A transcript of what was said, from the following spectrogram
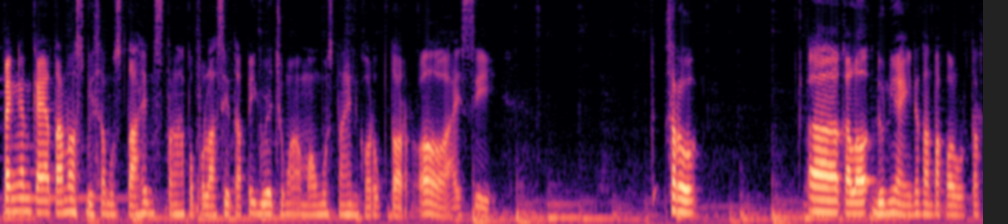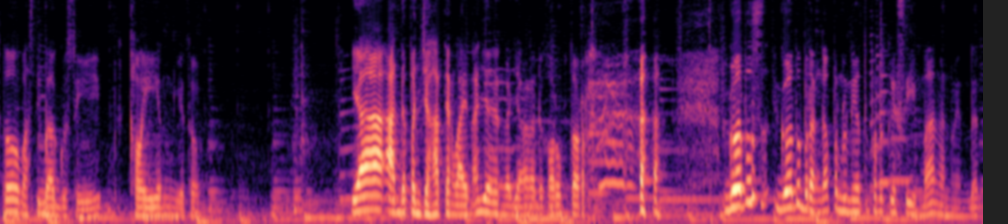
pengen kayak Thanos bisa mustahin setengah populasi tapi gue cuma mau mustahin koruptor. Oh I see. Seru. Uh, kalau dunia ini tanpa koruptor tuh pasti bagus sih clean gitu ya ada penjahat yang lain aja nggak jangan ada koruptor. Gue tuh gue tuh beranggapan dunia tuh perlu keseimbangan men. Dan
